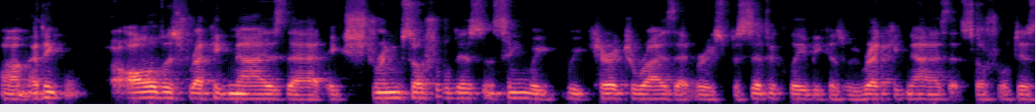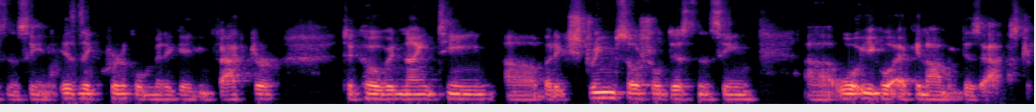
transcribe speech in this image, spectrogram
Um, I think all of us recognize that extreme social distancing, we, we characterize that very specifically because we recognize that social distancing is a critical mitigating factor to COVID-19, uh, but extreme social distancing uh, will equal economic disaster.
